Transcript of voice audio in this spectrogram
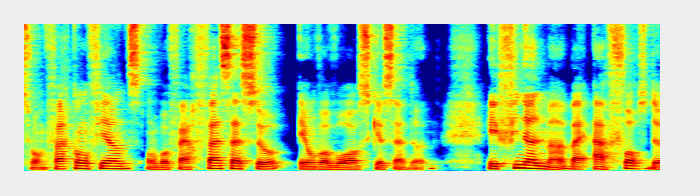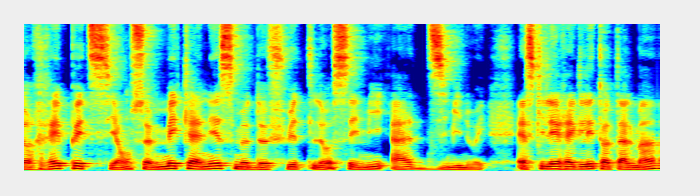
tu vas me faire confiance, on va faire face à ça et on va voir ce que ça donne. Et finalement, ben, à force de répétition, ce mécanisme de fuite-là s'est mis à diminuer. Est-ce qu'il est réglé totalement?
